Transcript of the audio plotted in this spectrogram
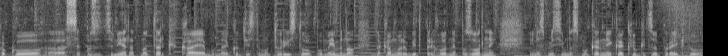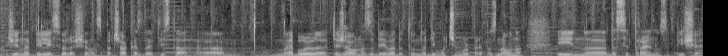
kako se pozicionirati na trg, kaj je, bom rekel, tistemu turistu pomembno, na kaj morajo biti prihodne pozorni. In jaz mislim, da smo kar nekaj kljukic v projektu že naredili, seveda še nas pa čaka zdaj tista um, najbolj težavna zadeva, da to naredimo čim bolj prepoznavno in uh, da se trajno zapiše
